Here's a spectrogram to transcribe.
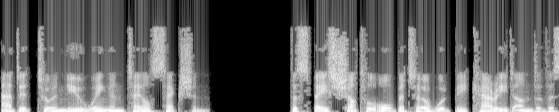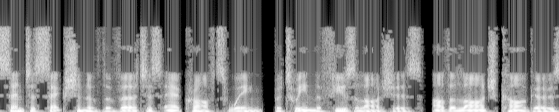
added to a new wing and tail section. The Space Shuttle orbiter would be carried under the center section of the Virtus aircraft's wing, between the fuselages. Other large cargoes,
